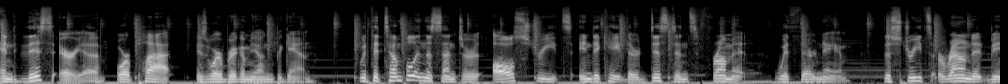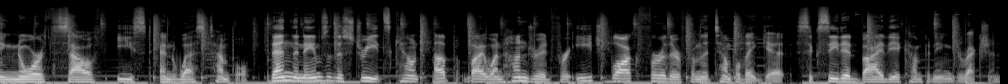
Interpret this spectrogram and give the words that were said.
And this area, or Plat, is where Brigham Young began. With the temple in the center, all streets indicate their distance from it with their name the streets around it being North, South, East, and West Temple. Then the names of the streets count up by 100 for each block further from the temple they get, succeeded by the accompanying direction.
